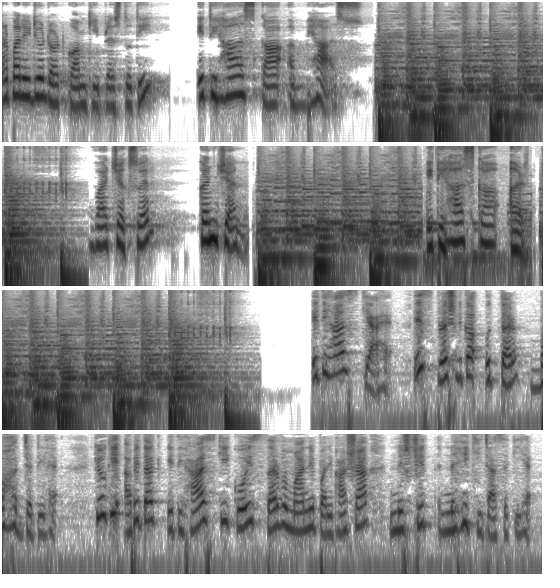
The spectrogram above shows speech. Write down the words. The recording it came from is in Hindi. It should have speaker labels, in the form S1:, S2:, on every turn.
S1: अरपा की प्रस्तुति, इतिहास का अभ्यास। वाचक स्वर, कंचन। इतिहास का अर्थ।
S2: इतिहास क्या है? इस प्रश्न का उत्तर बहुत जटिल है, क्योंकि अभी तक इतिहास की कोई सर्वमान्य परिभाषा निश्चित नहीं की जा सकी है।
